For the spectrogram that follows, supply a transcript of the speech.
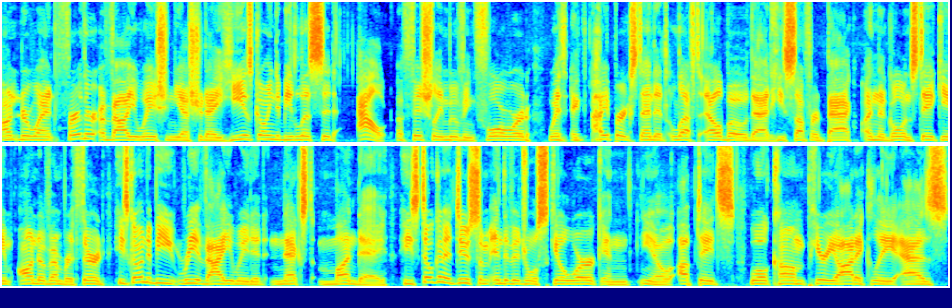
underwent further evaluation yesterday. He is going to be listed out officially moving forward with a hyperextended left elbow that he suffered back in the Golden State game on November 3rd. He's going to be reevaluated next Monday. He's still going to do some individual skill work, and you know updates will come periodically as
